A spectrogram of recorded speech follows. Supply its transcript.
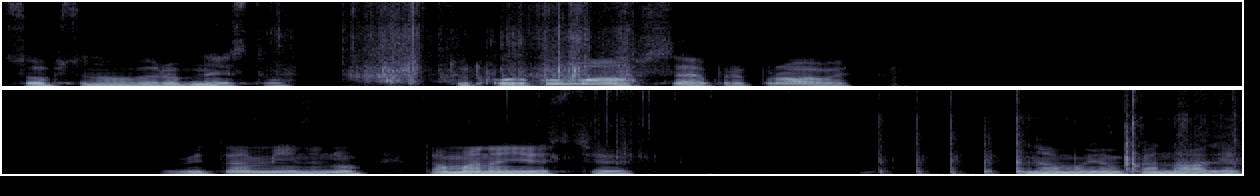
собственного виробництва. Тут куркума, все, приправи. Вітаміни. Ну, там в мене є е, на моєму каналі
